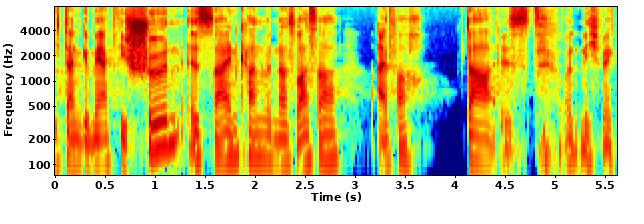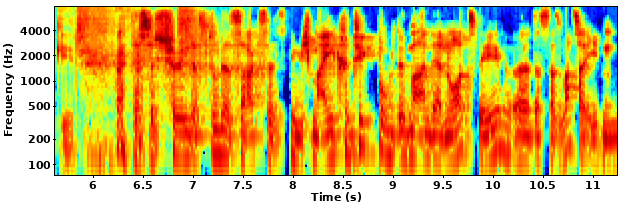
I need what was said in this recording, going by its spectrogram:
ich dann gemerkt, wie schön es sein kann, wenn das Wasser einfach da ist und nicht weggeht. Das ist schön, dass du das sagst. Das ist nämlich mein Kritikpunkt immer an der Nordsee, äh, dass das Wasser eben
